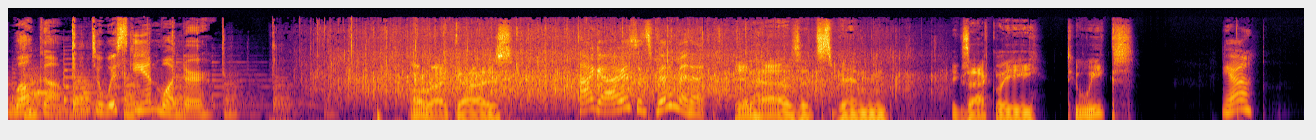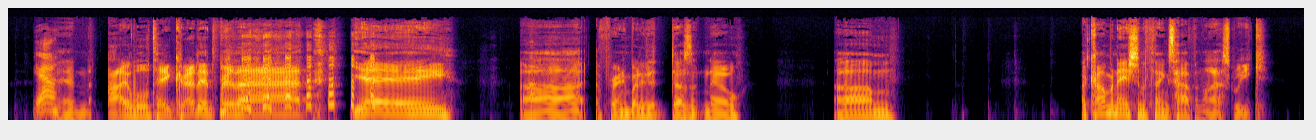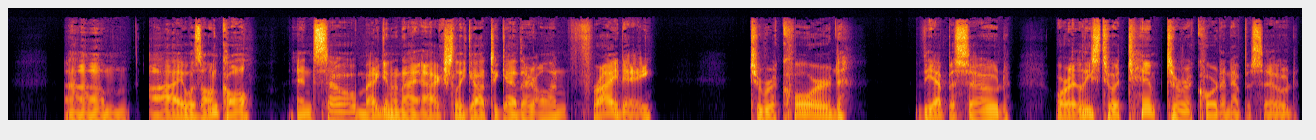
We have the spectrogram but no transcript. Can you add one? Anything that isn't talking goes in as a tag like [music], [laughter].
Welcome to Whiskey and Wonder. All right, guys. Hi, guys. It's been a minute. It has. It's been exactly two weeks, Yeah. Yeah. and I will take credit for that. [laughs] Yay! Uh, for anybody that doesn't know, um, a combination of things happened last week. Um, I was on call, and so Megan and I actually got together on Friday to record the episode, or at least to attempt to record an episode.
